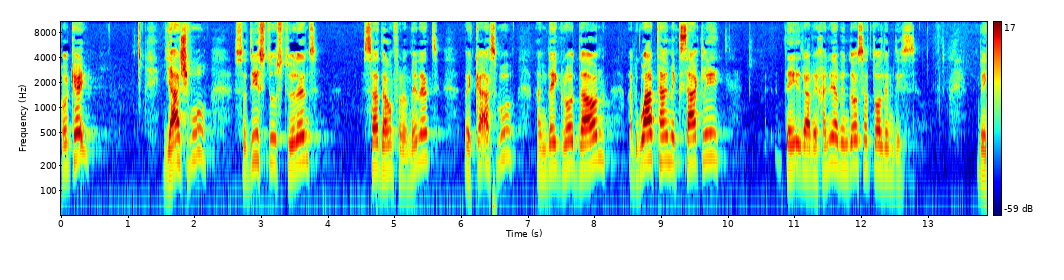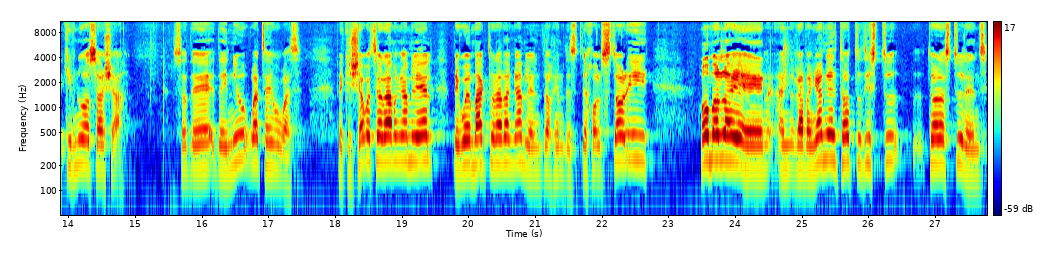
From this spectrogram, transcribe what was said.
Okay? Yashvu, so these two students sat down for a minute, they kasbu, and they wrote down at what time exactly they, Rabbi Hanina ben Dosa told them this. They kivnu Sasha. So they, they knew what time it was. They went back to Rabban Gamliel and told him this, the whole story. Omar Loyen, and Rabban Gamliel taught to these two Torah students,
